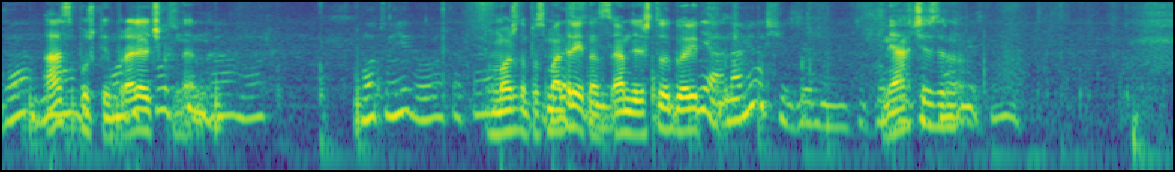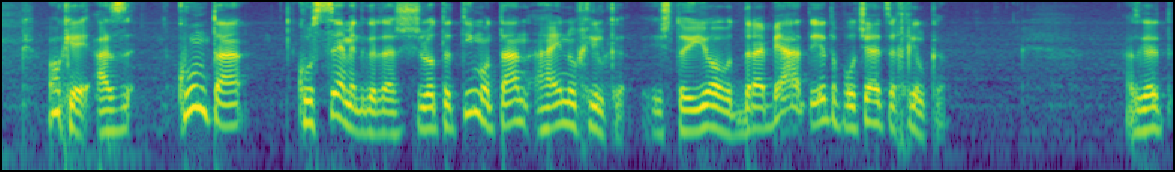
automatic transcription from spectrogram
Да, А, с может, Пушкин, может, про летчика, Пушкин, наверное. Да, может. Вот у них была такая. Можно посмотреть, на самом деле, что говорит. Не, она мягче зерна. Мягче зерна? Смотреть, конечно. Окей, а з- кунта кусемет, говорит, а шлотатиму тан гайну хилка. И что ее вот дробят, и это получается хилка. А з- говорит,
